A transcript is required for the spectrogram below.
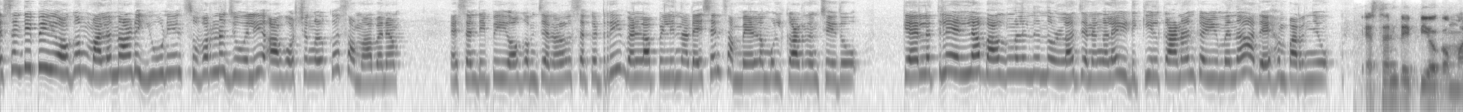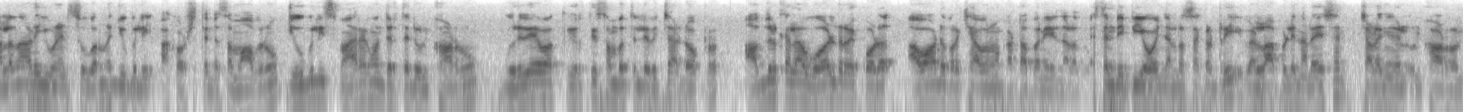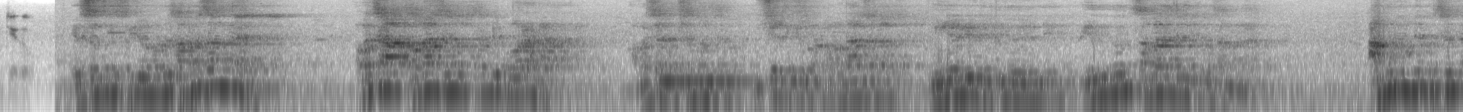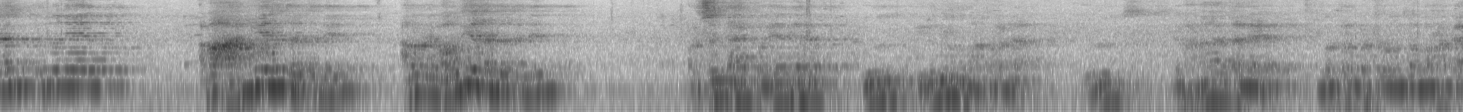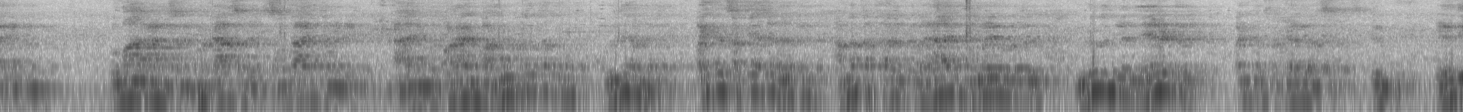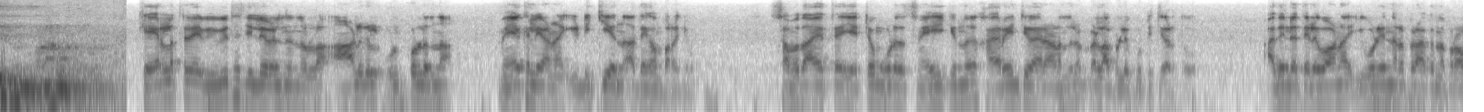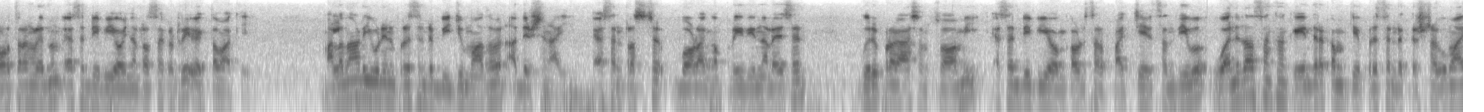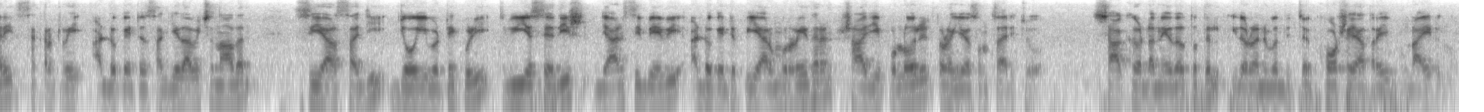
S N D P യോഗം മലനാട് union സുവർണ jubilee ആഘോഷങ്ങൾക്ക് സമാപനം. S N D P Yogam general secretary Vellappally Natesan സമ്മേളനം ഉദ്ഘാടനം ചെയ്തു. കേരളത്തിലെ എല്ലാ ഭാഗങ്ങളിൽ നിന്നുള്ള ജനങ്ങളെ ഇടുക്കിയിൽ കാണാൻ കഴിയുമെന്ന് അദ്ദേഹം പറഞ്ഞു. എസ് എൻ ഡി പി യോഗം മലനാട് യൂണിയൻ സുവർണ ജൂബിലി ആഘോഷത്തിന്റെ സമാപനവും ജൂബിലി സ്മാരക മന്ദിരത്തിന്റെ ഉദ്ഘാടനവും ഗുരുദേവ കീർത്തി സമ്പത്തിൽ ലഭിച്ച doctor Abdul Kalam world record award പ്രഖ്യാപനവും കട്ടപ്പനയിൽ നടന്നു. S N D P Yogam general secretary Vellappally Natesan ചടങ്ങുകൾ ഉദ്ഘാടനം ചെയ്തു. ലക്ഷ്യങ്ങൾക്ക് നിഷേധിക്കപ്പെട്ട അവകാശങ്ങൾ എന്നും സമരം ചെയ്തിട്ടുള്ള സംഘടന അതിന്റെ പ്രസിഡന്റ് അപ്പൊ ആത്മീയ തലത്തിന് അവരുടെ ഭൗതിക തലത്തിന് പ്രസിഡന്റായ നേരം ഒരു ഇരുന്നു മാത്രമല്ല ഒരു ഭരണകാലത്തല്ലേ മുഖപ്രപ്പെട്ടവും സംവരണ കാര്യങ്ങൾ കുമാരനാശനം പ്രകാശനം സമുദായത്തിന് വേണ്ടി കാര്യങ്ങൾ പറയാൻ പറഞ്ഞു ഉന്നതമല്ലേ വൈദ്യുത സത്യാഗ്രഹത്തിൽ അന്നത്തെ കാലത്ത് വരാനും രൂപയും കൊടുത്ത് വിനോദങ്ങളിൽ നേരിട്ട് വൈദ്യുത സത്യാഗ്രഹത്തിൽ കേരളത്തിലെ വിവിധ ജില്ലകളിൽ നിന്നുള്ള ആളുകൾ ഉൾക്കൊള്ളുന്ന മേഖലയാണ് ഇടുക്കി എന്ന് അദ്ദേഹം പറഞ്ഞു. സമുദായത്തെ ഏറ്റവും കൂടുതൽ സ്നേഹിക്കുന്നത് ഹൈറേഞ്ചുകാരാണെന്നും വെള്ളാപ്പള്ളി കൂട്ടിച്ചേർത്തു. അതിന്റെ തെളിവാണ് യൂണിയൻ നടപ്പിലാക്കുന്ന പ്രവർത്തനങ്ങളെന്നും എസ് എൻ ഡി പി യോ ജനറൽ സെക്രട്ടറി വ്യക്തമാക്കി. മലനാട് യൂണിയൻ പ്രസിഡന്റ് ബിജു മാധവൻ അധ്യക്ഷനായി. എസ് എൻ ട്രസ്റ്റ് ബോർഡ് അംഗം Preethi Natesan Guruprakasham Swami S N D P Yogam councillor Pacheri Sandeep വനിതാ സംഘം കേന്ദ്ര committee president Krishnakumari secretary advocate Sangeetha Viswanathan C R Saji Joy Vettikuzhi V S Satheesh Jancy Baby advocate P R Muraleedharan Shaji Pullolil തുടങ്ങിയവർ സംസാരിച്ചു. ശാഖകളുടെ നേതൃത്വത്തിൽ ഇതോടനുബന്ധിച്ച് ഘോഷയാത്രയും ഉണ്ടായിരുന്നു.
